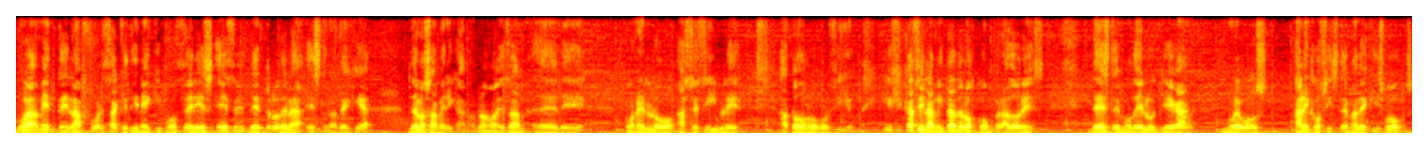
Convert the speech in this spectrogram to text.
nuevamente la fuerza que tiene Xbox Series S dentro de la estrategia de los americanos, ¿no? Esa eh, de ponerlo accesible a todos los bolsillos. Y es que casi la mitad de los compradores de este modelo llegan nuevos al ecosistema de Xbox.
